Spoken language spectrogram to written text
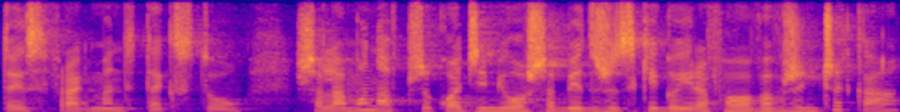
To jest fragment tekstu Szalamona w przykładzie Miłosza Biedrzyckiego i Rafała Wawrzyńczyka.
